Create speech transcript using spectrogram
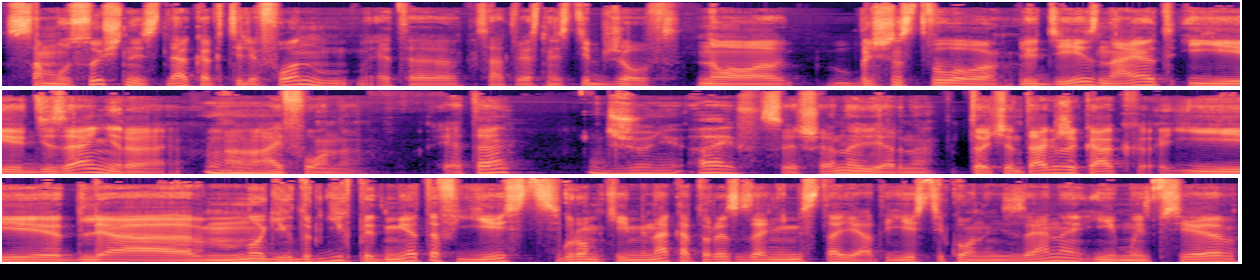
саму сущность, да, как телефон, это, соответственно, Стив Джобс. Но большинство людей знают и дизайнера угу. а, айфона. Это Джонни Айв. Совершенно верно. Точно так же, как и для многих других предметов есть громкие имена, которые за ними стоят. Есть иконы дизайна, и мы все,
